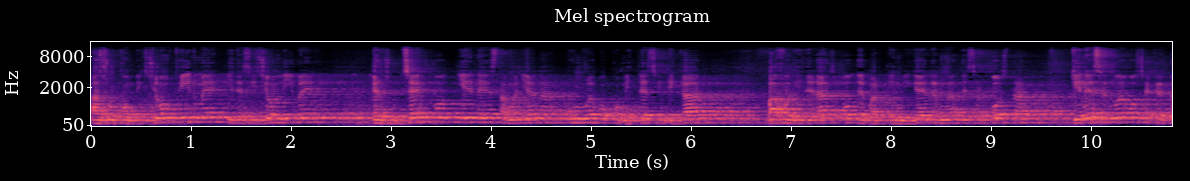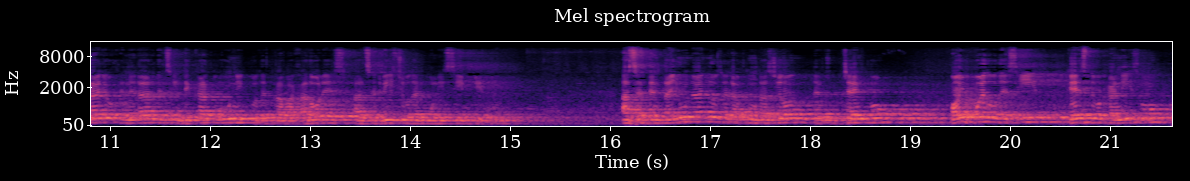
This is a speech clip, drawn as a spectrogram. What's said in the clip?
a su convicción firme y decisión libre, el Subcenco tiene esta mañana un nuevo comité sindical bajo liderazgo de Martín Miguel Hernández Acosta, quien es el nuevo secretario general del Sindicato Único de Trabajadores al servicio del municipio. A 71 años de la fundación del Subcenco, hoy puedo decir que este organismo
